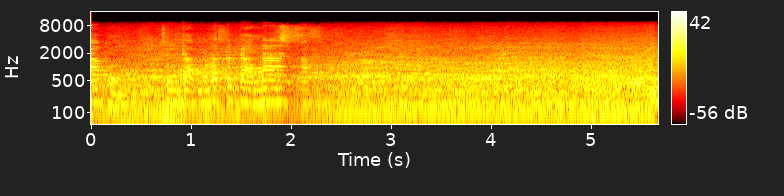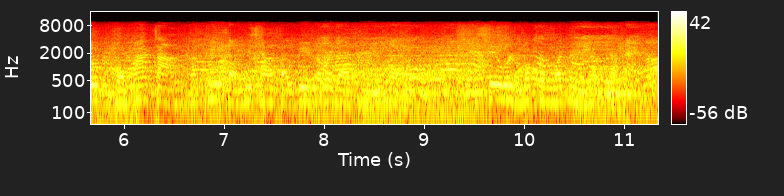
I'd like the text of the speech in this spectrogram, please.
ครับผมเชิญกลับนมัสการได้ครับรูปของพระอาจารย์ครับที่สอนวิชาสายเวทและวิทยาสมุนไพรชื่อว่าหลวงพ่อคงวัดหนึ่งครับอาจารย์อ่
